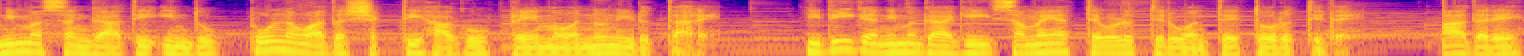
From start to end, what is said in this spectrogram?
ನಿಮ್ಮ ಸಂಗಾತಿ ಇಂದು ಪೂರ್ಣವಾದ ಶಕ್ತಿ ಹಾಗೂ ಪ್ರೇಮವನ್ನು ನೀಡುತ್ತಾರೆ. ಇದೀಗ ನಿಮಗಾಗಿ ಸಮಯ ತೆವಳುತ್ತಿರುವಂತೆ ತೋರುತ್ತಿದೆ. ಆದರೆ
